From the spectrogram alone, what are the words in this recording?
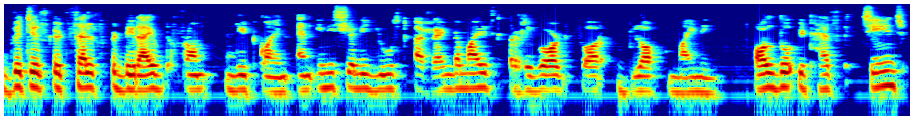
which is itself derived from Litecoin and initially used a randomized reward for block mining, although it has changed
